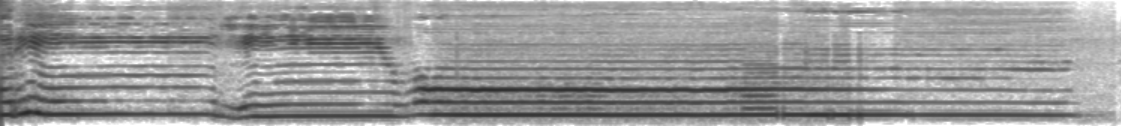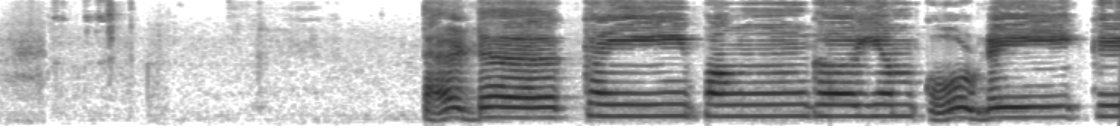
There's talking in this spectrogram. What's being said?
அறிவோம் தடக்கை பங்கயம் கொடைக்கு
